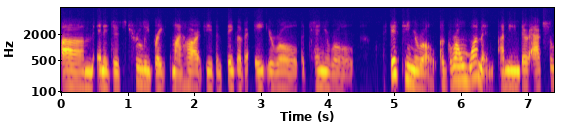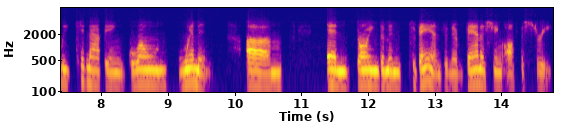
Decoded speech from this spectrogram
Um, and it just truly breaks my heart to even think of an eight year old, a 10 year old, a 15 year old, a grown woman. I mean, they're actually kidnapping grown women um, and throwing them into vans and they're vanishing off the street.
